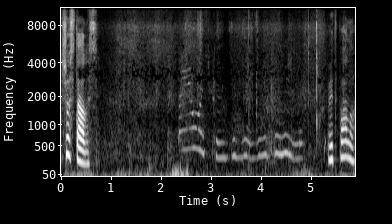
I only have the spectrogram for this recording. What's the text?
Що сталося? Відпало?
